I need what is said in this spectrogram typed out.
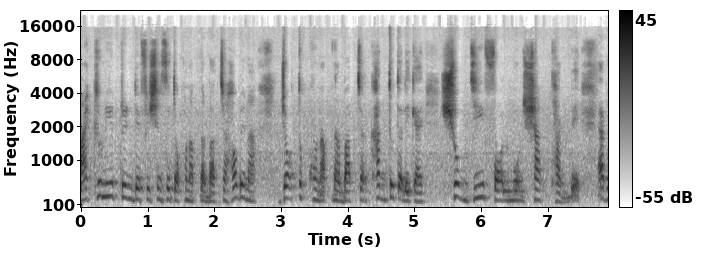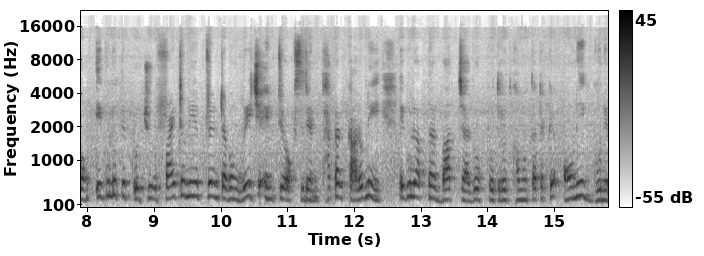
মাইক্রোনিউট্রেন ডেফিসিয়েন্সি তখন আপনার বাচ্চা হবে না। যতক্ষণ আপনার বাচ্চার খাদ্য তালিকায় সবজি, ফলমূল, শাক থাকবে এবং এগুলোতে প্রচুর ফাইটোনিউট্রেন্ট এবং রিচ অ্যান্টিঅক্সিডেন্ট থাকার কারণেই এগুলো আপনার বাচ্চার রোগ প্রতিরোধ ক্ষমতাটাকে অনেক গুণে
